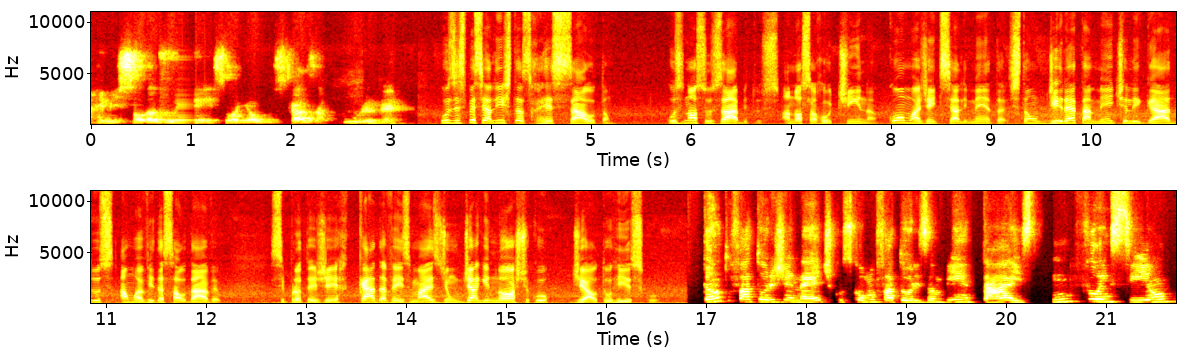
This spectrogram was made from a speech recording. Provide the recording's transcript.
a remissão da doença ou, em alguns casos, a cura, né? Os especialistas ressaltam os nossos hábitos, a nossa rotina, como a gente se alimenta, estão diretamente ligados a uma vida saudável. Se proteger cada vez mais de um diagnóstico de alto risco. Tanto fatores genéticos como fatores ambientais influenciam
